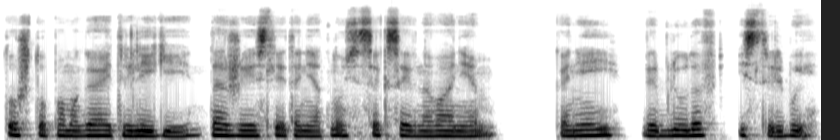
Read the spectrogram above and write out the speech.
то, что помогает религии, даже если это не относится к соревнованиям коней, верблюдов и стрельбы.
